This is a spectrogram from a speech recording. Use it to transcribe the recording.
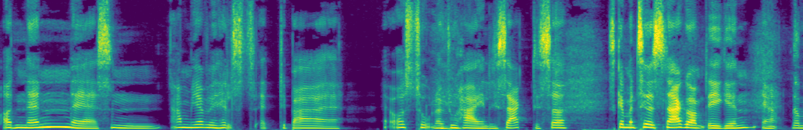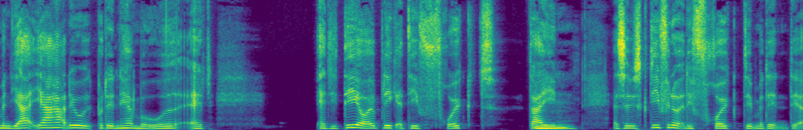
og den anden er sådan, jamen jeg vil helst, at det bare er, er os to, når du har egentlig sagt det, så skal man til at snakke om det igen. Ja. Nå, men jeg, jeg har det jo på den her måde, at at i det øjeblik, at det er frygt derinde. Mm. Altså vi skal lige finde ud af, at det er frygt, det med den der,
